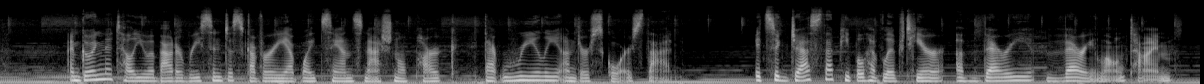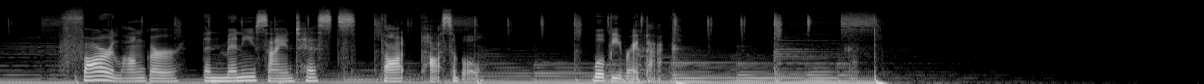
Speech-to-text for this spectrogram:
I'm going to tell you about a recent discovery at White Sands National Park that really underscores that. It suggests that people have lived here a very, very long time. Far longer than many scientists thought possible. We'll be right back.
